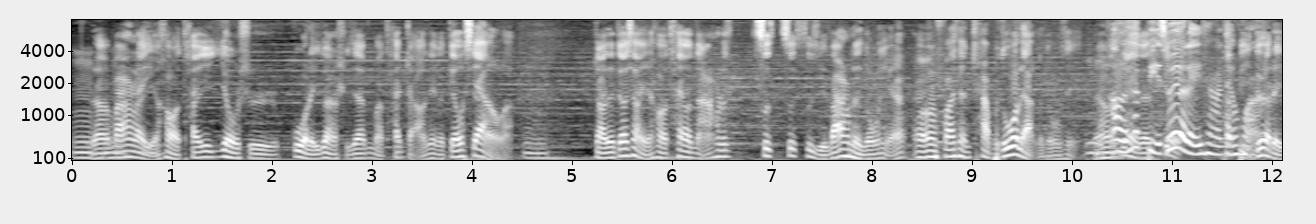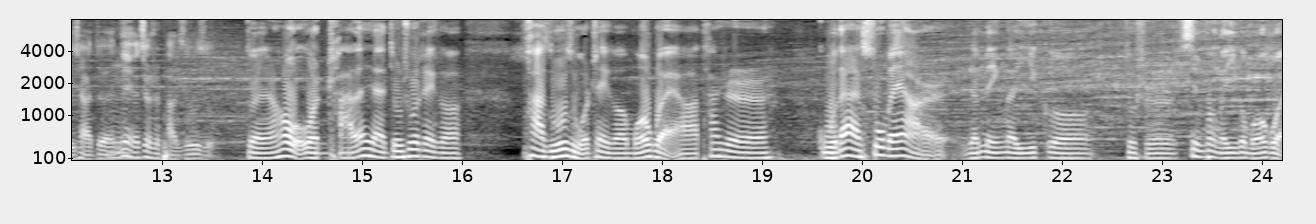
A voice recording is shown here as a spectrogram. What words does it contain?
嗯。然后挖出来以后，他又是过了一段时间嘛，他找那个雕像了，嗯找那雕像以后，他又拿出了自自自己挖出来的东西，然后发现差不多两个东西，然后那个他比对了一下他比对了一下，对，嗯那个就是帕祖祖，对。然后我查了一下，就说这个帕祖祖这个魔鬼啊，他是古代苏美尔人民的一个就是信奉的一个魔鬼，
